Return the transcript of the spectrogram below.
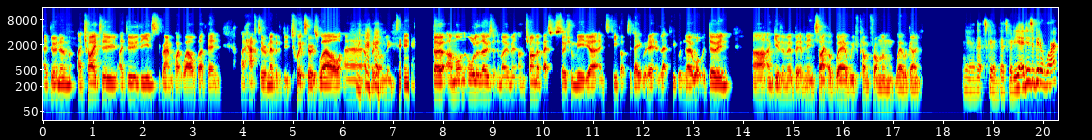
at doing them. I try to, I do the Instagram quite well, but then I have to remember to do Twitter as well. Uh, I put it on LinkedIn. So I'm on all of those at the moment. I'm trying my best with social media and to keep up to date with it and let people know what we're doing uh, and give them a bit of an insight of where we've come from and where we're going. Yeah, that's good. That's good. Yeah, it is a bit of work,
